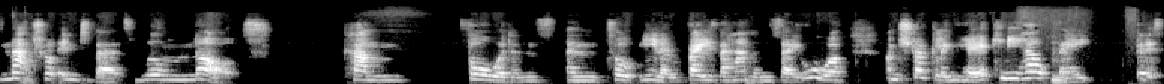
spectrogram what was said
natural introverts will not come forward and and talk, you know, raise their hand and say, "Oh, well, I'm struggling here. Can you help Hmm. me?" But it's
